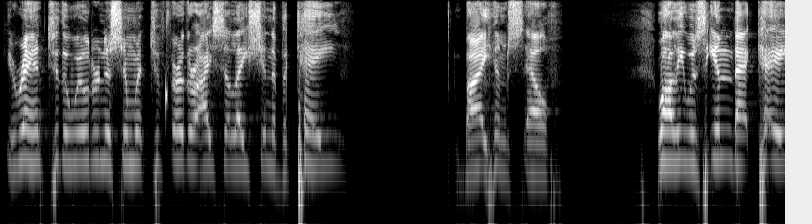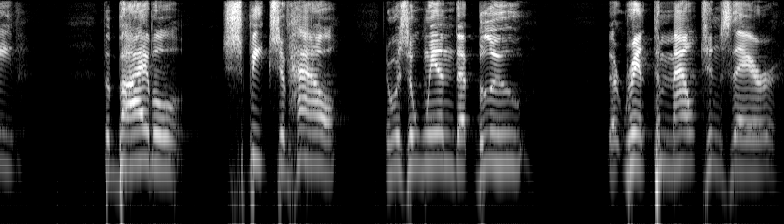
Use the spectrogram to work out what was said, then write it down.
He ran to the wilderness and went to further isolation of a cave by himself. While he was in that cave, the Bible speaks of how there was a wind that blew that rent the mountains there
